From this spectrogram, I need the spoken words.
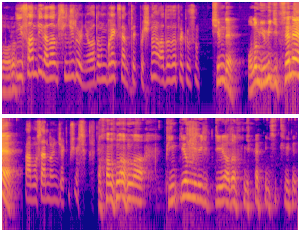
Doğru. insan değil adam Singed oynuyor. Adamı bırak sen tek başına adada takılsın. Şimdi. Oğlum Yumi gitsene. Abi o seninle oynayacakmış. Allah Allah. Pinkliyon bile git diye adam gitmiyor.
